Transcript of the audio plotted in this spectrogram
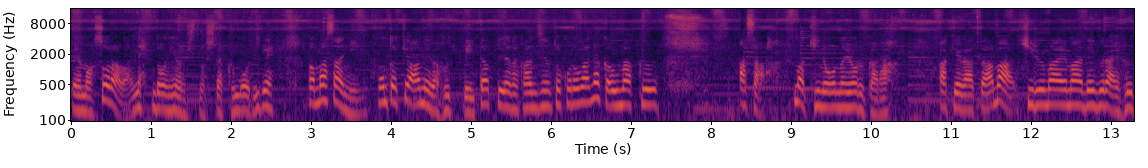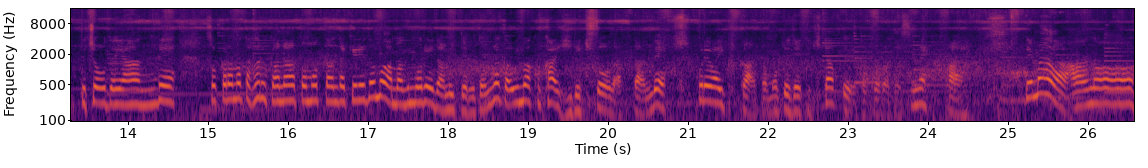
えー、まあ空はね、どんよりとした曇りで、まあ、まさに、本当は今日雨が降っていたというような感じのところが、なんかうまく、朝、まあ昨日の夜から明け方、まあ昼前までぐらい降ってちょうど止んで、そこからまた降るかなと思ったんだけれども、雨雲レーダー見てると、なんかうまく回避できそうだったんで、これは行くかと思って出てきたというところですね。はい。で、まあ、あの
